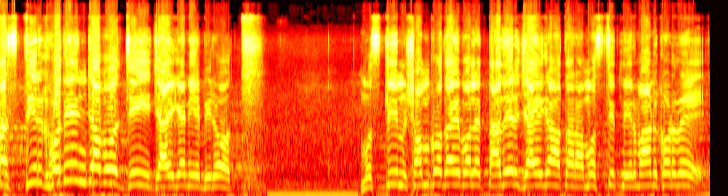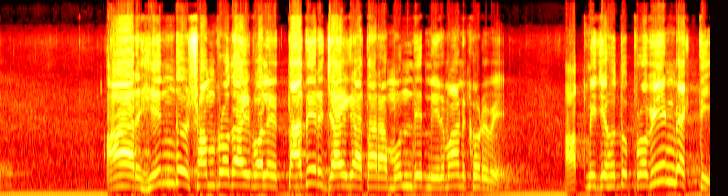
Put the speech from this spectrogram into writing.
আজ দীর্ঘদিন যাব যেই জায়গা নিয়ে বিরোধ, মুসলিম সম্প্রদায় বলে তাদের জায়গা তারা মসজিদ নির্মাণ করবে, আর হিন্দু সম্প্রদায় বলে তাদের জায়গা তারা মন্দির নির্মাণ করবে। আপনি যেহেতু প্রবীণ ব্যক্তি,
